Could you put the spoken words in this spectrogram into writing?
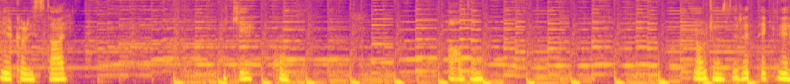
Bir kristal. iki kum. Aldım. Gördüğünüz üzere tekli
